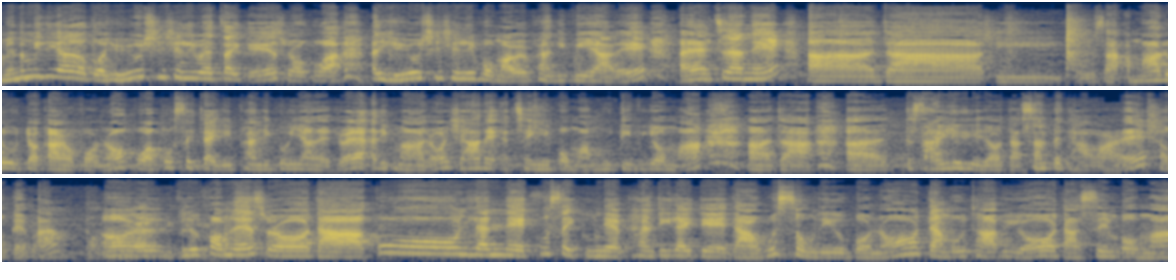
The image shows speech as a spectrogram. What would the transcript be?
မင်းသမီးလေးကတော့သူကရိုးရိုးရှင်းရှင်းလေးပဲကြိုက်တယ်ဆိုတော့ကိုကအဲ့ရိုးရိုးရှင်းရှင်းလေးပုံမှာပဲဖန်တီးပေးရတယ်အဲကျန်တဲ့အာဒါဒီ ဟိုစားအမားတို့အတွက်ကတော့ပေါ့နော်ကိုကကိုယ်စိတ်ကြိုက်လေးဖန်တီးခွင့်ရတဲ့အတွက်အဲ့ဒီမှာတော့ရတဲ့အချိန်လေးပုံမှာမူတည်ပြီးတော့မှအာဒါအာဒီဇိုင်းလေးတွေတော့ဒါစမ်းသစ်ထားပါတယ်ဟုတ်ကဲ့ပါအော်ဘယ်လိုခေါ်မလဲဆိုတော့ဒါကိုလက်နဲ့ကိုစိတ်ကူးနဲ့ဖန်တီးလိုက်တဲ့ဒါဝတ်စုံလေးကိုပေါ့နော်တန်ဖိုးထားပြီးတော့ဒါစင်ပေါ်မှာ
